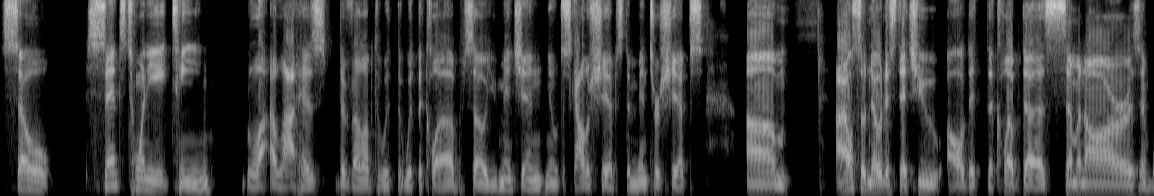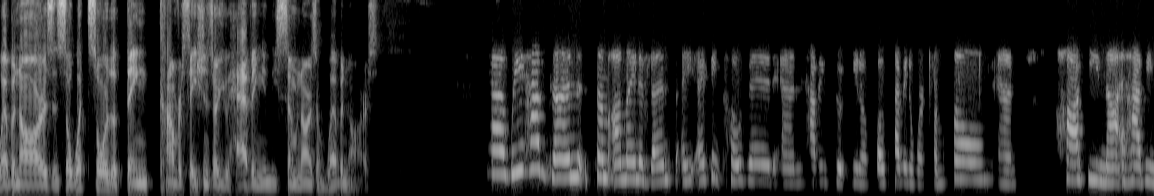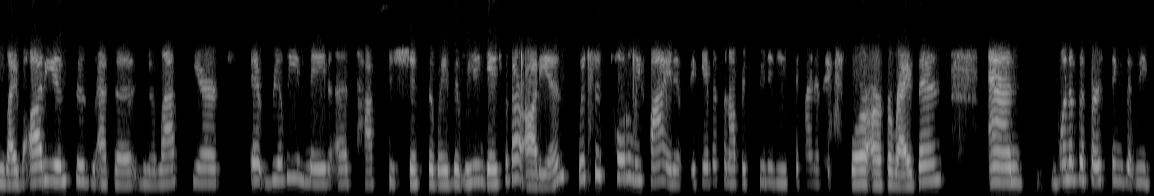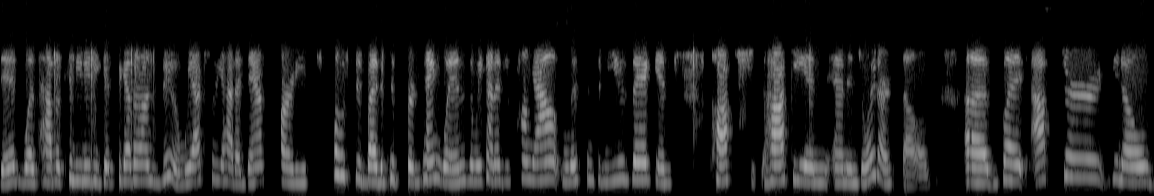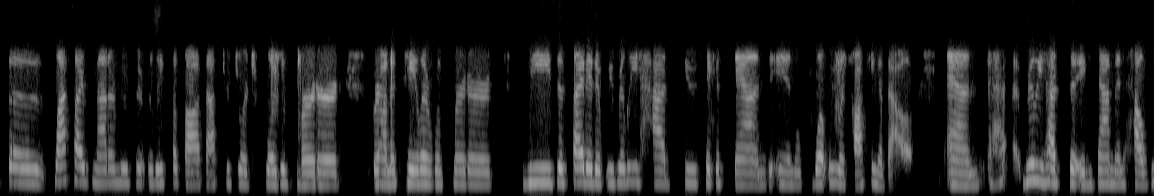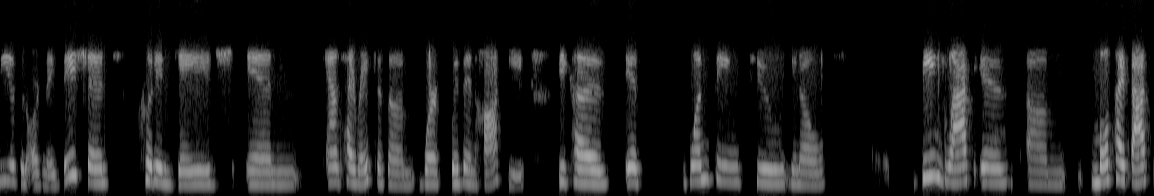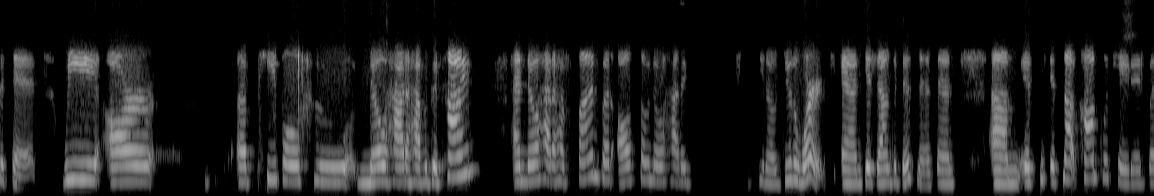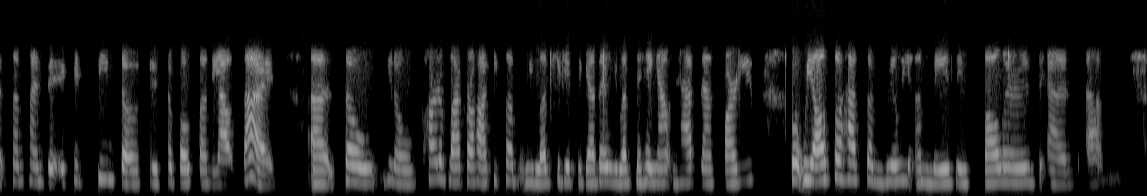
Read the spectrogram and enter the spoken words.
So since 2018, a lot, a lot has developed with the, with the club. So you mentioned, you know, the scholarships, the mentorships. Um, I also noticed that you all that the club does seminars and webinars. And so what sort of thing conversations are you having in these seminars and webinars? Yeah, we have done some online events. I, I think COVID and having to, you know, folks having to work from home and hockey not having live audiences at the, you know, last year it really made us have to shift the way that we engage with our audience, which is totally fine. It, it, gave us an opportunity to kind of explore our horizons. And one of the first things that we did was have a community get together on Zoom. We actually had a dance party hosted by the Pittsburgh Penguins, and we kind of just hung out and listened to music and talked hockey and, and enjoyed ourselves. Uh, but after, you know, the Black Lives Matter movement really took off after George Floyd was murdered, Breonna Taylor was murdered, we decided that we really had to take a stand in what we were talking about and really had to examine how we as an organization could engage in anti-racism work within hockey because it's one thing to, you know, being Black is um, multifaceted. We are a people who know how to have a good time and know how to have fun, but also know how to, you know, do the work and get down to business. And um, it's it's not complicated, but sometimes it, it can seem so to, to folks on the outside. Uh, so, you know, part of Black Girl Hockey Club, we love to get together. We love to hang out and have dance parties. But we also have some really amazing scholars and um,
